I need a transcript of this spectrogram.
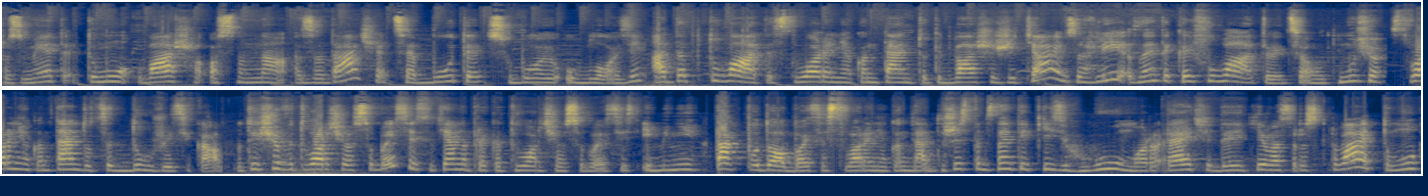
Розумієте? Тому ваша основна задача це бути собою у блозі, адаптувати створення контенту під ваше життя і взагалі знаєте, кайфувати від цього, тому що створення контенту це дуже цікаво. От якщо ви творча особистість, от я, наприклад, творча особистість, і мені так подобається створення контенту, щось там знаєте, якийсь гумор, речі, деякі вас розкривають. Тому,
